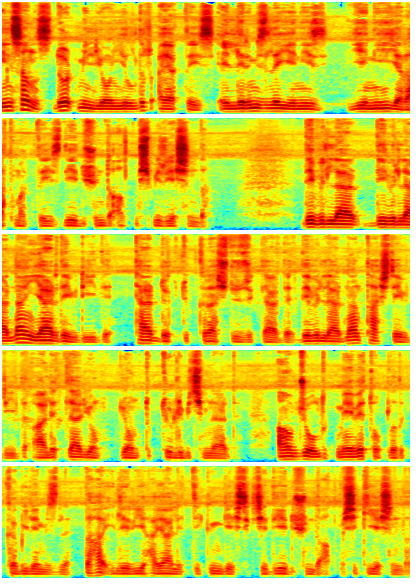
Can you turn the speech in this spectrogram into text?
insanız 4 milyon yıldır ayaktayız. Ellerimizle yeniyiz, yeniyi yaratmaktayız diye düşündü 61 yaşında. Devirler devirlerden yer devriydi. Ter döktük kıraç düzlüklerde. Devirlerden taş devriydi. Aletler yon- yonttuk türlü biçimlerde. Avcı olduk meyve topladık kabilemizle. Daha ileriyi hayal ettik gün geçtikçe diye düşündü 62 yaşında.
